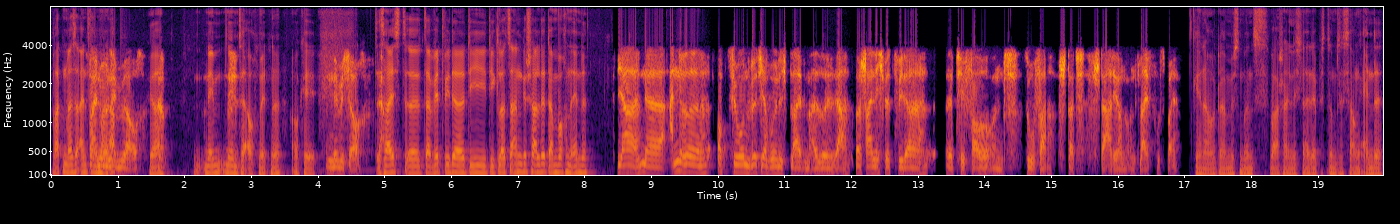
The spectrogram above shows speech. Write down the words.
Warten wir es einfach mal ab. nehmen wir auch. Ja. ja. Nehm, nehmen Sie auch mit, ne? Okay. Nehme ich auch. Das ja. heißt, äh, da wird wieder die, die Glotze angeschaltet am Wochenende? Ja, eine andere Option wird ja wohl nicht bleiben. Also ja, wahrscheinlich wird es wieder äh, TV und Sofa statt Stadion und Live-Fußball. Genau, da müssen wir uns wahrscheinlich leider bis zum Saisonende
